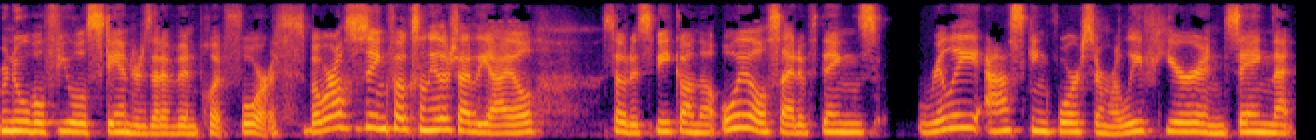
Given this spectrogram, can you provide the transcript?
renewable fuel standards that have been put forth. But we're also seeing folks on the other side of the aisle so to speak, on the oil side of things, really asking for some relief here and saying that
